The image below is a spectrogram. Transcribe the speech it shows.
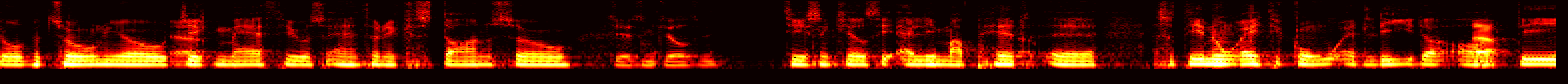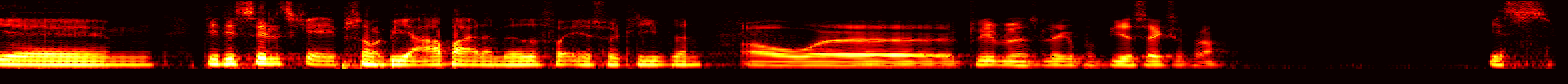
Joel Betonio, Ja. ja. Jake Matthews, Anthony Costanzo, Jason Kelsey. Jason Kelsey, Ali Marpet. Ja. Øh, altså det er nogle rigtig gode atleter, og Ja. det, øh, det er det selskab, som vi arbejder med for Ezra Cleveland. Og øh, Cleveland ligger på 446. Yes.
